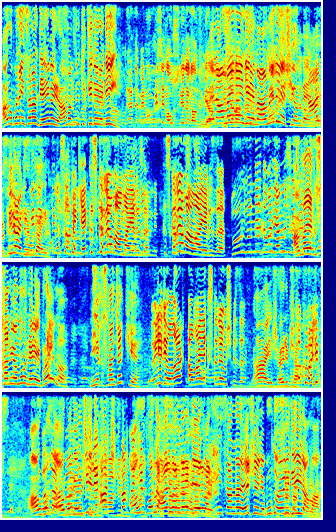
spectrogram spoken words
Avrupa'da insana değer veriyor ama bizim Türkiye'de öyle değil. Nerede? Ben 11 sene Avusturya'da kaldım ya. Ben Almanya'dan geliyorum. Ben Almanya'da yaşıyorum ben. Ben bir aydır buradayım. Nasıl peki? Kıskanıyor mu Almanya bizi? Kıskanıyor mu Almanya bizi? Doğru yönleri de var, yanlış yönleri Almanya kıskanıyor mu? Nereye? Burayı mı? Niye kıskanacak ki? Öyle diyorlar. Almanya kıskanıyormuş bizi. Hayır öyle bir şey. Yok öyle bir şey. Avrupa Vallahi Avrupa böyle görmüş millet geçmiş. aç. Bak Avrupa'da hayvanlara değer var. İnsanlara her şeyde. Burada öyle değil ama.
